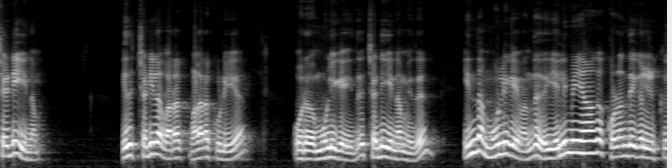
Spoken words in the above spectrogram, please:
செடி இனம். இது செடியில் வர வளரக்கூடிய ஒரு மூலிகை இது செடி இனம் இது. இந்த மூலிகை வந்து எளிமையாக குழந்தைகளுக்கு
